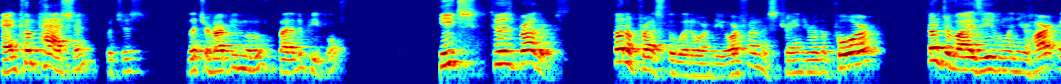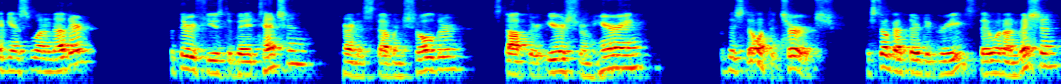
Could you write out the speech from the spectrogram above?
and compassion, which is let your heart be moved by other people, each to his brothers. Don't oppress the widow or the orphan, the stranger or the poor. Don't devise evil in your heart against one another. But they refused to pay attention, turned a stubborn shoulder, stopped their ears from hearing, but they still went to church. They still got their degrees. They went on mission.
